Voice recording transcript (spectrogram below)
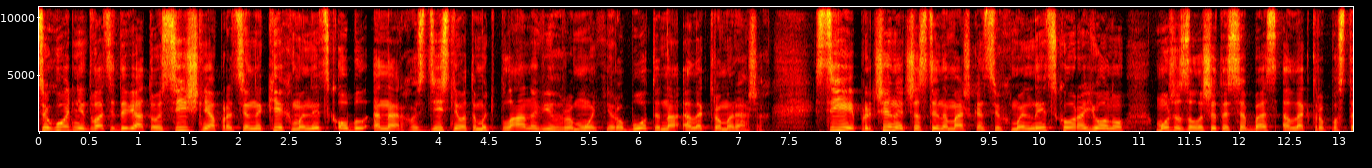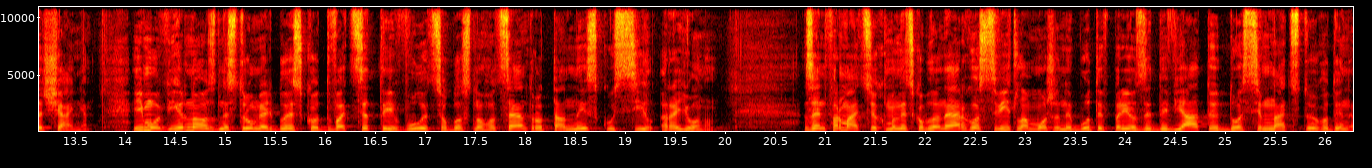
Сьогодні, 29 січня, працівники Хмельницькобленерго здійснюватимуть планові ремонтні роботи на електромережах. З цієї причини частина мешканців Хмельницького району може залишитися без електропостачання. Ймовірно, знеструмлять близько 20 вулиць обласного центру та низку сіл району. За інформацією Хмельницькобленерго, світла може не бути в період з 9 до 17 години.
